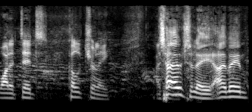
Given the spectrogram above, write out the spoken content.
what it did culturally. I think. Totally. I mean,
